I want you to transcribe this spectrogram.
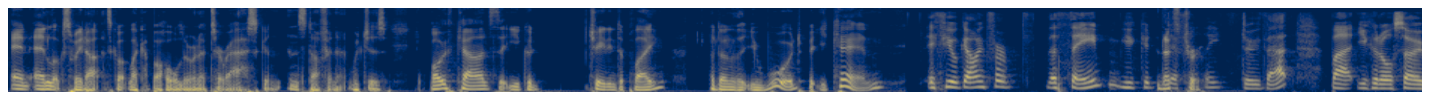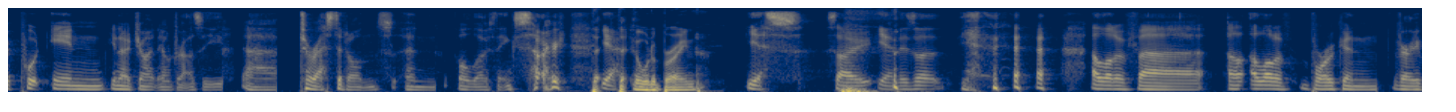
and and looks sweet art. It's got like a beholder and a Tarrasque and, and stuff in it, which is both cards that you could cheat into play. I don't know that you would, but you can if you're going for the theme, you could That's definitely true. do that. But you could also put in, you know, giant Eldrazi, uh, Terastodons, and all those things. So the, yeah, the Elder Brain. Yes. So yeah, there's a yeah a lot of uh, a, a, lot of broken, very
